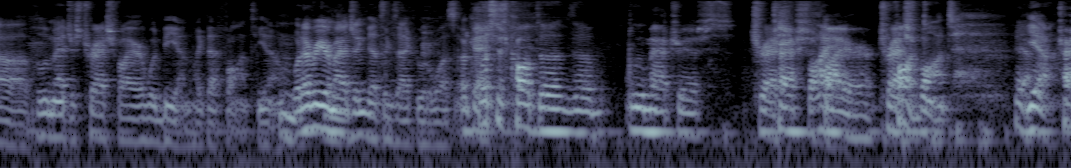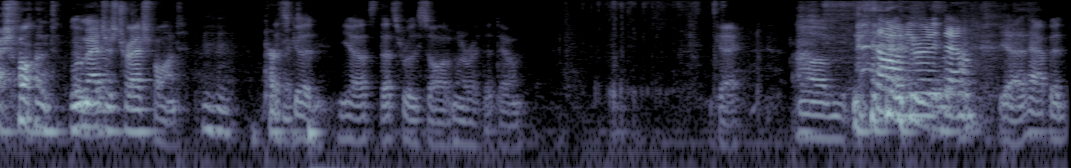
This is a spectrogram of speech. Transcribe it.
uh, Blue Mattress Trash Fire would be in, like that font. You know, whatever you're imagining, that's exactly what it was. Okay. Let's just call it the the blue mattress trash, trash fire, Trash font. font. Yeah. Yeah. Trash font. Blue Mattress Trash font. Perfect. That's good. Yeah, that's that's really solid. I'm gonna write that down. Okay. Um, Saw when you wrote it down. yeah, it happened.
